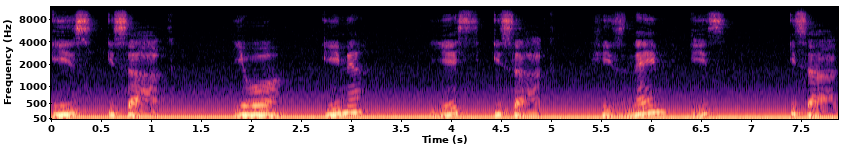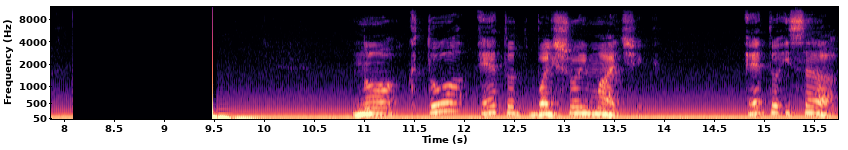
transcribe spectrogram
is Исаак. Его имя есть Исаак. His name is Исаак. Но кто этот большой мальчик? Это Исаак.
